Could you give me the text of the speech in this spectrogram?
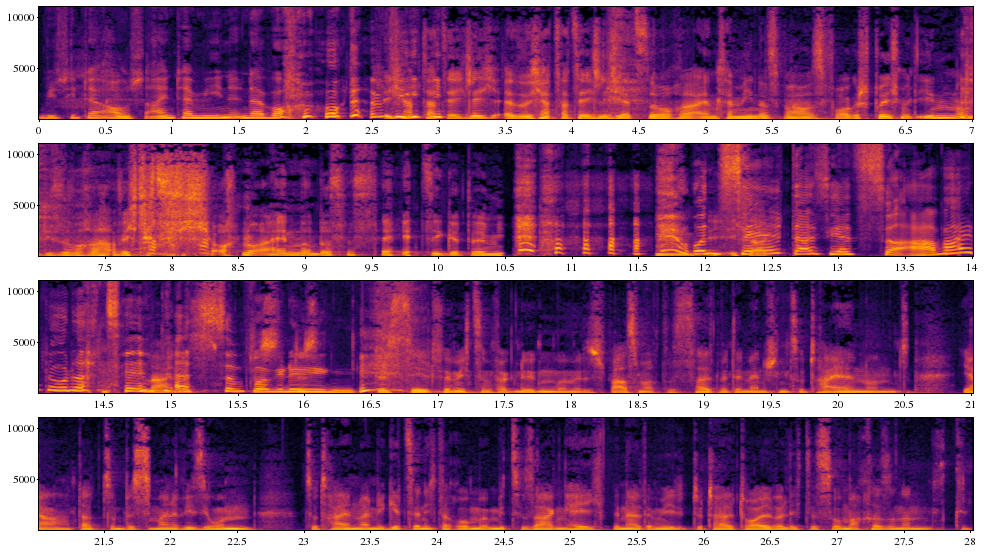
Wie sieht der aus? Ein Termin in der Woche oder wie? Ich habe tatsächlich, also ich hatte tatsächlich letzte Woche einen Termin, das war das Vorgespräch mit Ihnen und diese Woche habe ich tatsächlich auch nur einen und das ist der jetzige Termin. Und ich zählt sag, das jetzt zur Arbeit oder zählt nein, das, das, zum Vergnügen? Das, das, das, zählt für mich zum Vergnügen, weil mir das Spaß macht, das halt mit den Menschen zu teilen und ja, da so ein bisschen meine Visionen zu teilen, weil mir geht's ja nicht darum, irgendwie zu sagen, hey, ich bin halt irgendwie total toll, weil ich das so mache, sondern es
